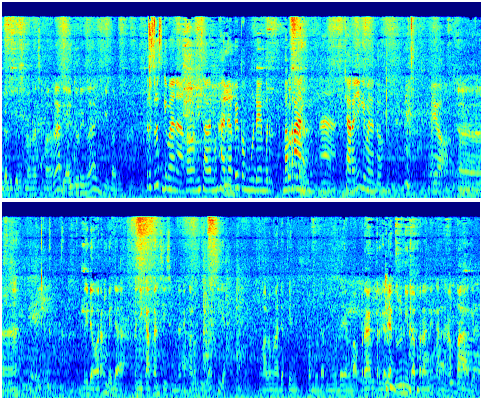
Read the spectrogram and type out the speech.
udah bikin semangat-semangat dihancurin lagi, Bang. Terus terus gimana kalau misalnya menghadapi pemuda yang berbaperan? Nah, caranya gimana tuh? Ayo. Eh, beda orang beda penyikapan sih sebenarnya. Kalau gua sih ya kalau ngadepin pemuda-pemuda yang baperan terlihat dulu nih baperannya karena apa gitu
